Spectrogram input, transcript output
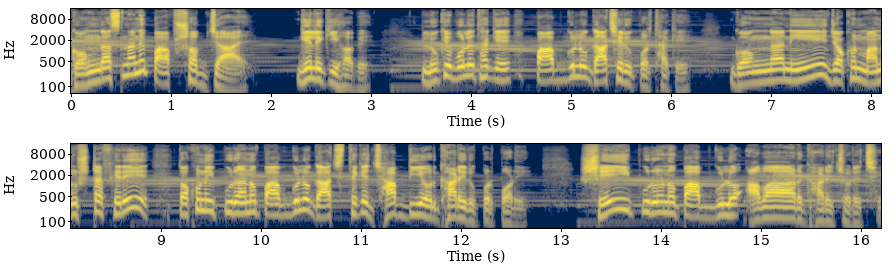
গঙ্গা স্নানে পাপ সব যায়, গেলে কি হবে? লোকে বলে থাকে, পাপগুলো গাছের উপর থাকে। গঙ্গা নিয়ে যখন মানুষটা ফেরে, তখন ওই পুরানো পাপগুলো গাছ থেকে ঝাঁপ দিয়ে ওর ঘাড়ের উপর পড়ে। সেই পুরনো পাপগুলো আবার ঘাড়ে চড়েছে।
